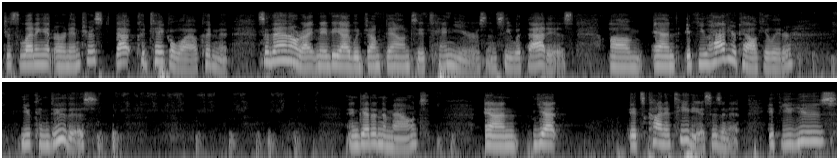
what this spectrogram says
just letting it earn interest? That could take a while, couldn't it? So then, all right, maybe I would jump down to 10 years and see what that is. Um, and if you have your calculator, you can do this and get an amount, and yet it's kind of tedious, isn't it? If you use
